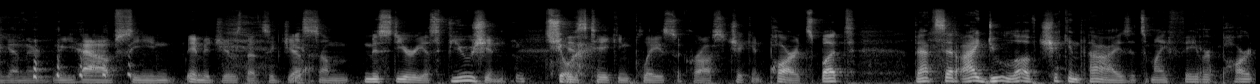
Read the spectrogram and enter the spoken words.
Again, there, we have seen images that suggest Yeah. some mysterious fusion Sure. is taking place across chicken parts. But that said, I do love chicken thighs. It's my favorite part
